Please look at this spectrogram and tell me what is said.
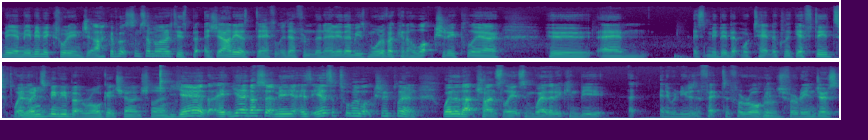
maybe, maybe McCrorie and Jack have got some similarities, but Ejaria is definitely different than any of them. He's more of a kind of luxury player who um, is maybe a bit more technically gifted. He Whether reminds me a wee bit of Rogic actually. yeah, th- yeah, that's it. I mean, he is, a totally luxury player, and whether that translates and whether it can be anywhere near as effective for Rogic Mm. for Rangers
